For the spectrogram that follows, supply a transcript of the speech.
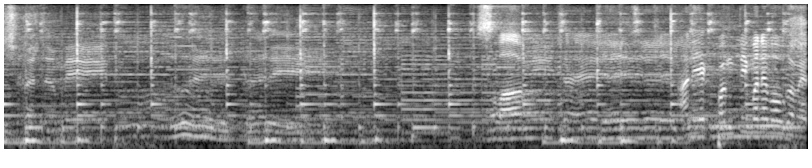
क्षण में दूर करे। स्वामी जय आणि एक पंक्ति मने भाऊ गमे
